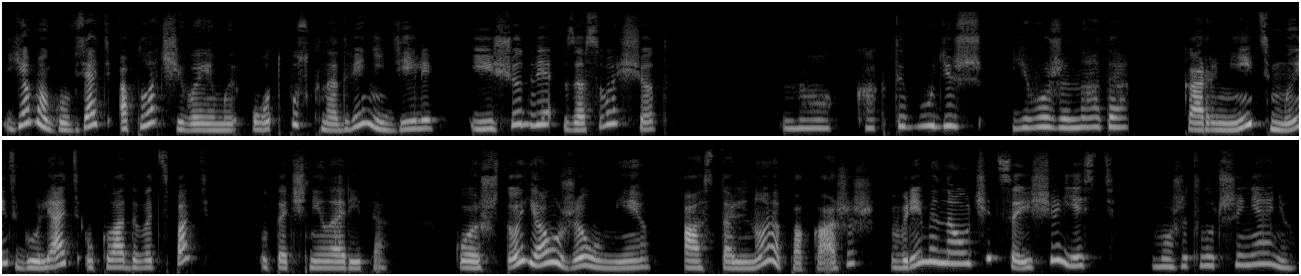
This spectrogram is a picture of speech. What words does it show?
«Я могу взять оплачиваемый отпуск на две недели и еще две за свой счет». «Но как ты будешь? Его же надо...» «Кормить, мыть, гулять, укладывать спать?» — уточнила Рита. «Кое-что я уже умею, а остальное покажешь. Время научиться еще есть. Может, лучше няню?»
